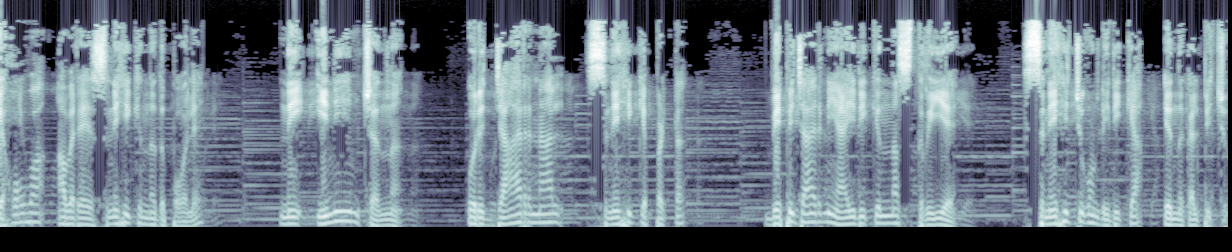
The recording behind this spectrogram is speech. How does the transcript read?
യഹോവ അവരെ സ്നേഹിക്കുന്നത് പോലെ നീ ഇനിയും ചെന്ന് ഒരു ജാരനാൽ സ്നേഹിക്കപ്പെട്ട് വ്യഭിചാരിണിയായിരിക്കുന്ന സ്ത്രീയെ സ്നേഹിച്ചുകൊണ്ടിരിക്ക എന്ന് കൽപ്പിച്ചു.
